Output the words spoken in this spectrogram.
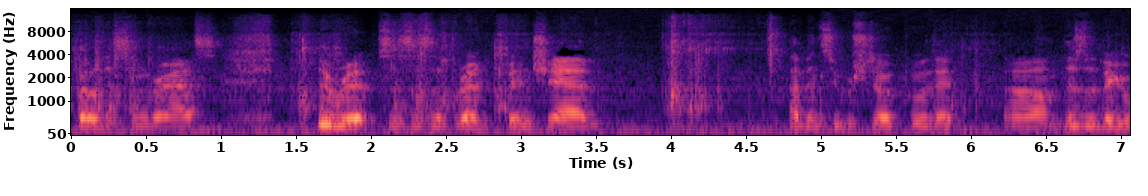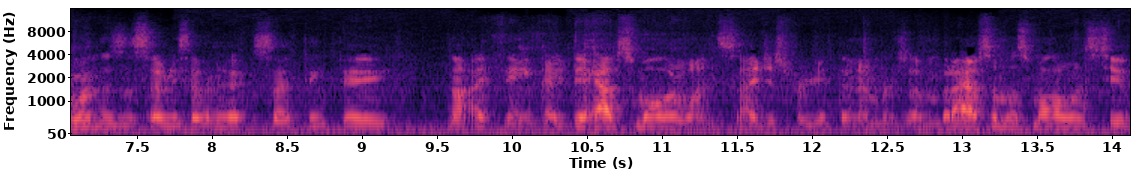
throw this in grass. It rips. This is a thread fin shad. I've been super stoked with it. Um, this is the bigger one. This is the 77X. I think they, not I think, I, they have smaller ones. I just forget the numbers of them. But I have some of the smaller ones too.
